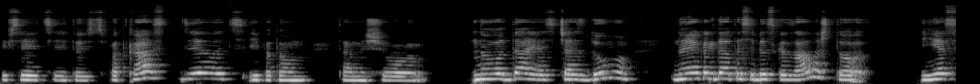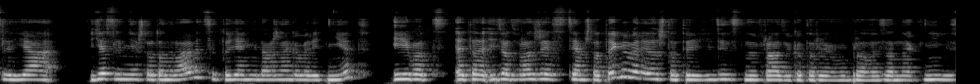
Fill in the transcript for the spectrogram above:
и все эти, то есть подкаст делать, и потом там еще... Ну вот да, я сейчас думаю, но я когда-то себе сказала, что если я... Если мне что-то нравится, то я не должна говорить «нет», и вот это идет в разрез с тем, что ты говорила, что ты единственную фразу, которую выбрала из одной книги,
